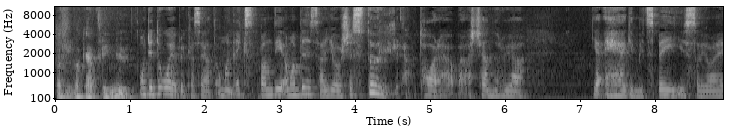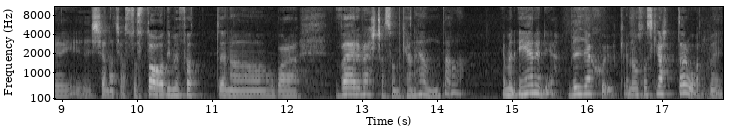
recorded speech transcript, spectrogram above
Vad, vad kan jag fly nu? Och det är då jag brukar säga att om man expanderar, om man blir så här, gör sig större och tar det här och bara känner hur jag, jag äger mitt space och jag är, känner att jag står stadig med fötterna och bara, vad är det värsta som kan hända? Ja men är det det? Blir jag sjuk? Är det någon som skrattar åt mig? Är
